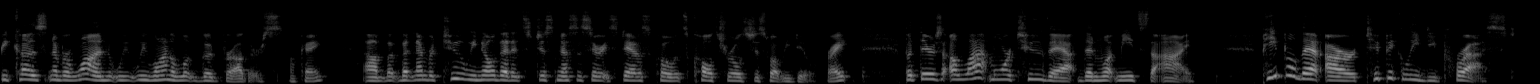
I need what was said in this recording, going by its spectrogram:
because number one we, we want to look good for others okay? Um, but but number two we know that it's just necessary status quo it's cultural it's just what we do right? But there's a lot more to that than what meets the eye. People that are typically depressed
